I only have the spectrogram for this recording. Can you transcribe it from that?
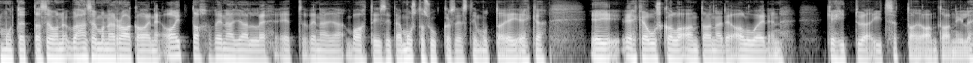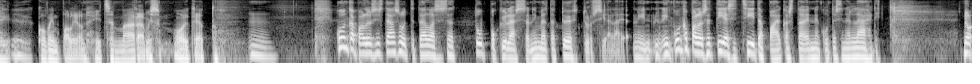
mutta että se on vähän semmoinen raaka-aine aitta Venäjälle, että Venäjä vahtii sitä mustasukkaisesti, mutta ei ehkä, ei ehkä uskalla antaa näiden alueiden kehittyä itse tai antaa niille kovin paljon itsemääräämisoikeutta. Mm. Kuinka paljon siis te asuitte tällaisessa tuppukylässä nimeltä Töhtyr siellä, niin, niin kuinka paljon sä tiesit siitä paikasta ennen kuin te sinne lähditte? No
